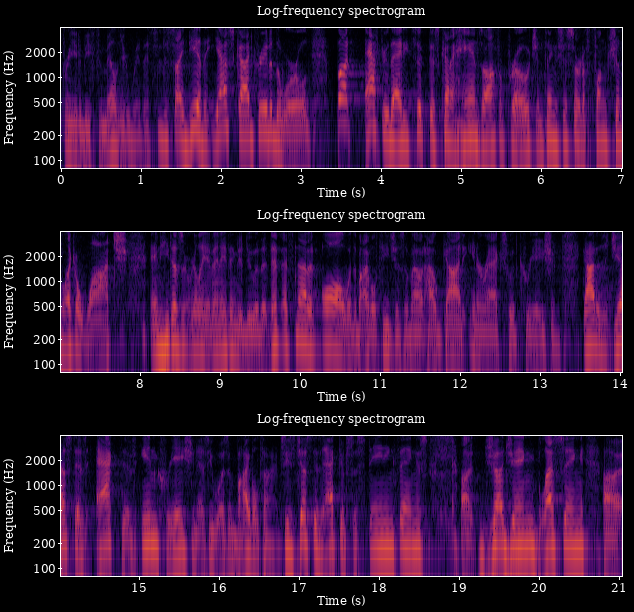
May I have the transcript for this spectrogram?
for you to be familiar with. It's this idea that, yes, God created the world, but after that, he took this kind of hands off approach and things just sort of function like a watch, and he doesn't really have anything to do with it. That, that's not at all what the Bible teaches about how God interacts with creation. God is just as active in creation as he was in Bible times. He's just as active sustaining things, uh, judging, blessing, uh,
